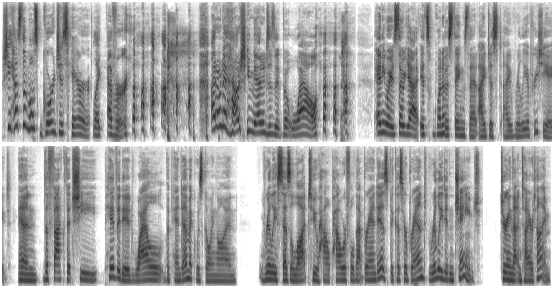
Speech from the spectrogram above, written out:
she has the most gorgeous hair like ever. I don't know how she manages it, but wow. anyway, so yeah, it's one of those things that I just I really appreciate. And the fact that she pivoted while the pandemic was going on really says a lot to how powerful that brand is because her brand really didn't change during that entire time.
